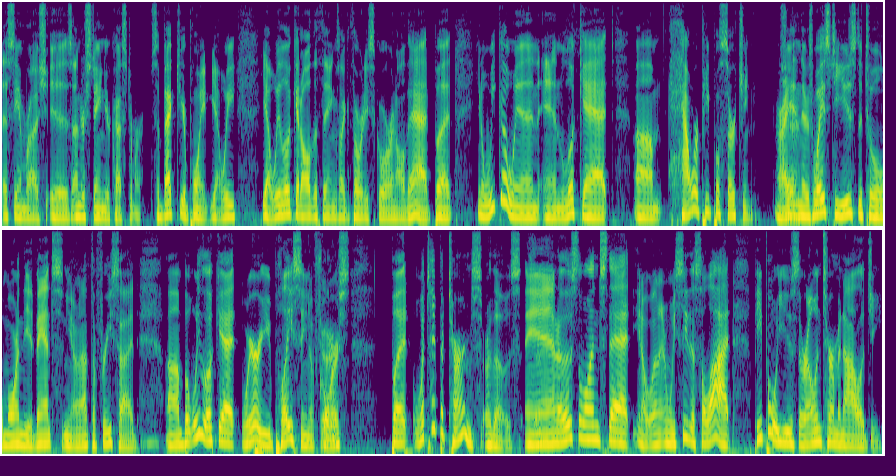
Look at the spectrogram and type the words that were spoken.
SEMrush is understand your customer. So back to your point, yeah, we yeah we look at all the things like authority score and all that, but you know we go in and look at um, how are people searching. All right, sure. and there's ways to use the tool more in the advanced, you know, not the free side. Um, but we look at where are you placing, of sure. course but what type of terms are those? And sure. are those the ones that, you know, and we see this a lot, people will use their own terminology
